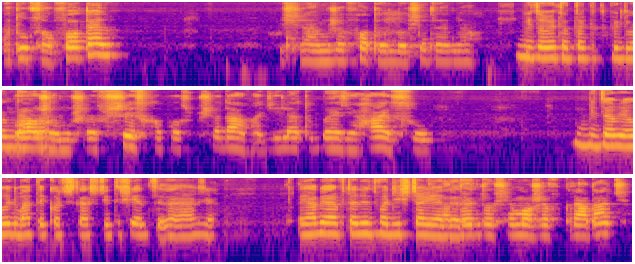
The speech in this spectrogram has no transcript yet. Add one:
A tu co, fotel? Myślałem, że fotel do siedzenia. Widzowie, to tak wyglądało. Boże, muszę wszystko posprzedawać. Ile tu będzie hajsu? Widzowie, on ma tylko 14 tysięcy na razie. A ja miałem wtedy A 21. ten to się może wkradać?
